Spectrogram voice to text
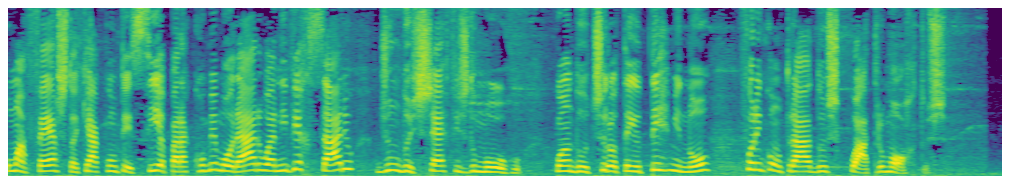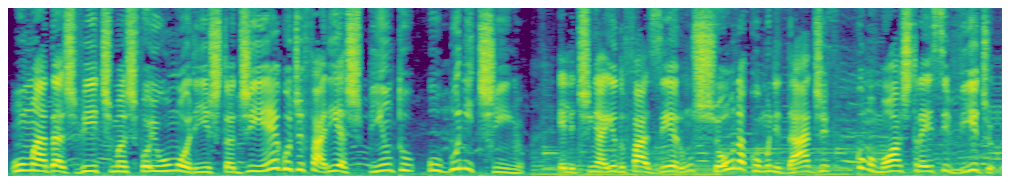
uma festa que acontecia para comemorar o aniversário de um dos chefes do morro. Quando o tiroteio terminou, foram encontrados quatro mortos. Uma das vítimas foi o humorista Diego de Farias Pinto, o Bonitinho. Ele tinha ido fazer um show na comunidade, como mostra esse vídeo,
